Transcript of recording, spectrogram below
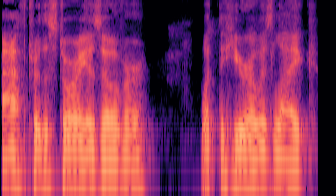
after the story is over, what the hero is like,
